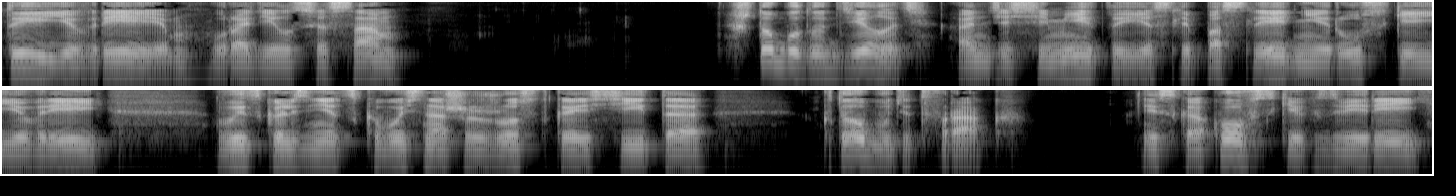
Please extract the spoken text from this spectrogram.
ты евреем уродился сам. Что будут делать антисемиты, если последний русский еврей выскользнет сквозь наше жесткое сито? Кто будет враг? Из каковских зверей.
